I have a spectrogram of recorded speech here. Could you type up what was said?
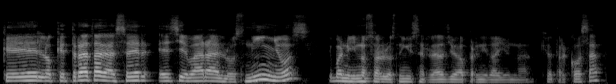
que lo que trata de hacer es llevar a los niños, y bueno, y no solo a los niños, en realidad yo he aprendido ahí una que otra cosa,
